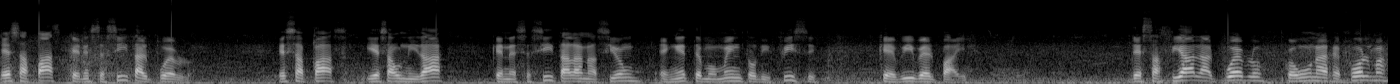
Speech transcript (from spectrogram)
esa paz que necesita el pueblo, esa paz y esa unidad que necesita la nación en este momento difícil que vive el país. Desafiar al pueblo con una reforma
